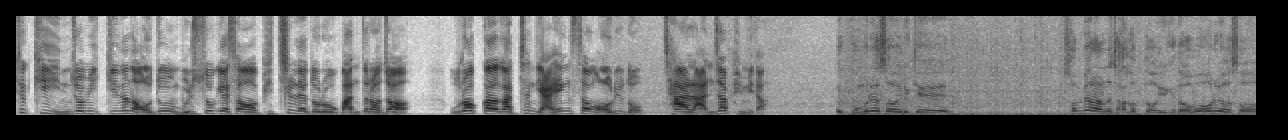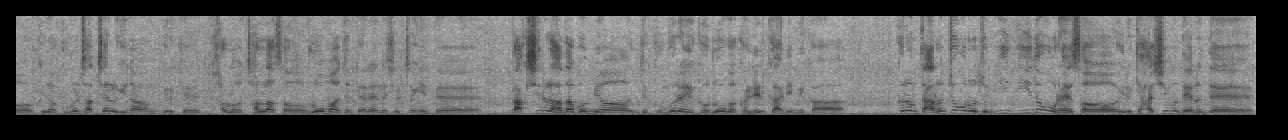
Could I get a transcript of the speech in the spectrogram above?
특히 인조미끼는 어두운 물 속에서 빛을 내도록 만들어져 우럭과 같은 야행성 어류도 잘 안 잡힙니다. 고물에서 이렇게 선별하는 작업도 이게 너무 어려워서 그냥 구물 자체를 그냥 이렇게 칼로 잘라서 루어만 좀 떼내는 실정인데 낚시를 하다 보면 이제 그물에 그 루어가 걸릴 거 아닙니까? 그럼 다른 쪽으로 좀 이- 이동을 해서 이렇게 하시면 되는데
